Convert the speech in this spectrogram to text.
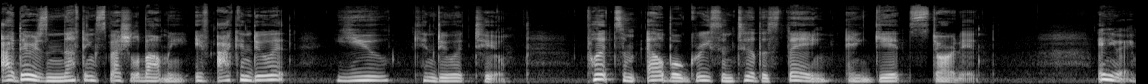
I, there is nothing special about me. If I can do it, you can do it too. Put some elbow grease into this thing and get started. Anyway,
